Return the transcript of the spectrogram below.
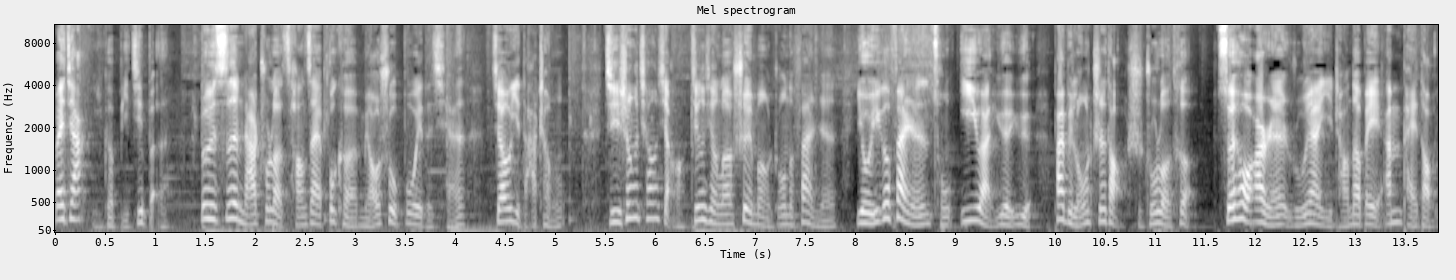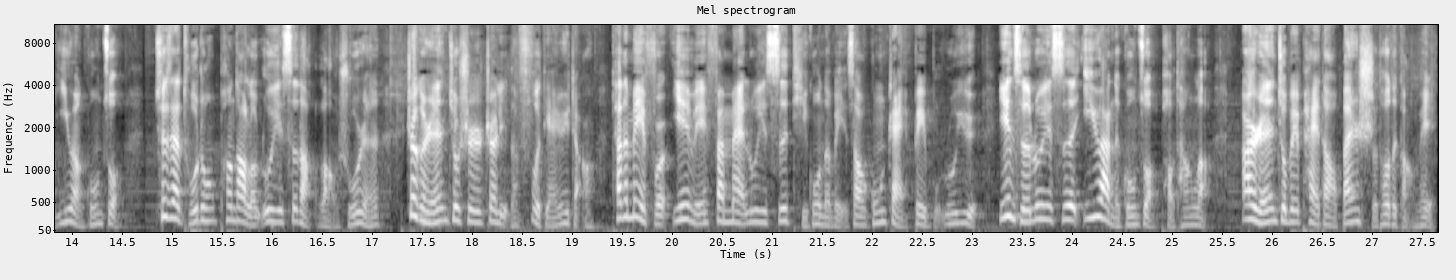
外加一个笔记本。路易斯拿出了藏在不可描述部位的钱，交易达成。几声枪响惊醒了睡梦中的犯人，有一个犯人从医院越狱，巴比龙知道是朱洛特，随后二人如愿以偿的被安排到医院工作。却在途中碰到了路易斯的老熟人，这个人就是这里的副典狱长。他的妹夫因为贩卖路易斯提供的伪造公债被捕入狱，因此路易斯医院的工作泡汤了，二人就被派到搬石头的岗位。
